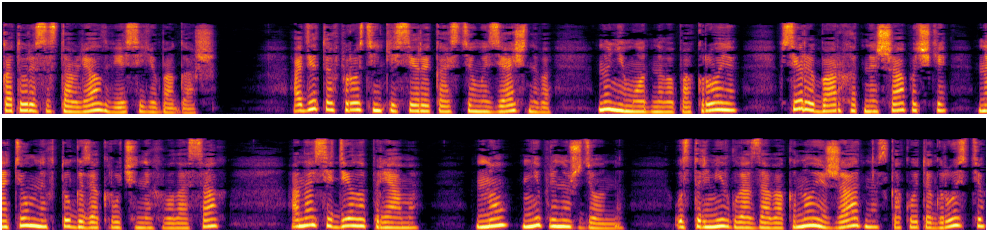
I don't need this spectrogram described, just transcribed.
который составлял весь ее багаж. Одетая в простенький серый костюм изящного, но не модного покроя, в серой бархатной шапочке, на темных туго закрученных волосах, она сидела прямо, но непринужденно, устремив глаза в окно и жадно, с какой-то грустью,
